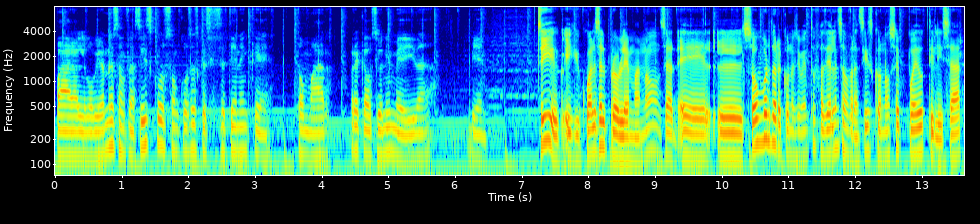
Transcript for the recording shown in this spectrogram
para el gobierno de San Francisco son cosas que sí se tienen que tomar precaución y medida bien. Sí, ¿y cuál es el problema, no? O sea, el, el software de reconocimiento facial en San Francisco no se puede utilizar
